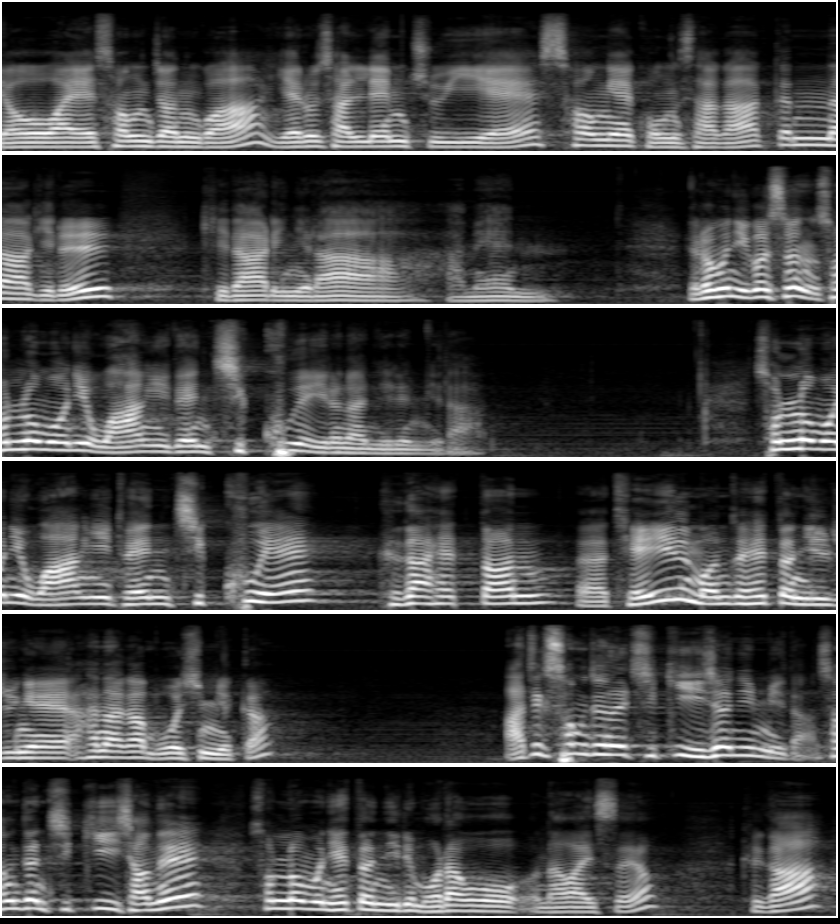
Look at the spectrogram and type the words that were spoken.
여호와의 성전과 예루살렘 주위의 성의 공사가 끝나기를 기다리니라. 아멘. 여러분 이것은 솔로몬이 왕이 된 직후에 일어난 일입니다. 솔로몬이 왕이 된 직후에 그가 했던 어, 제일 먼저 했던 일 중에 하나가 무엇입니까? 아직 성전을 짓기 이전입니다. 성전 짓기 전에 솔로몬이 했던 일이 뭐라고 나와 있어요? 그가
